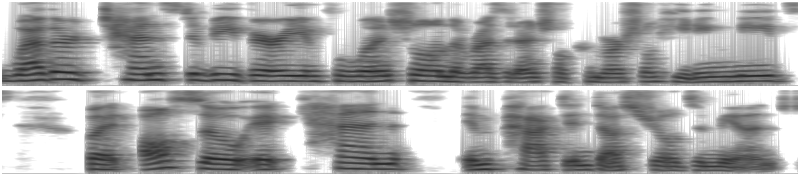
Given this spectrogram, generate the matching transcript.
weather tends to be very influential on the residential commercial heating needs, but also it can impact industrial demand.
